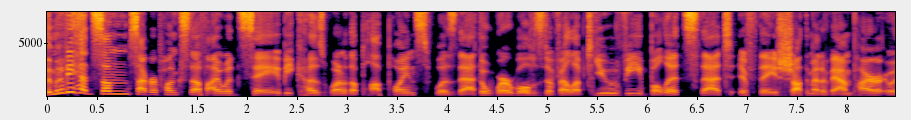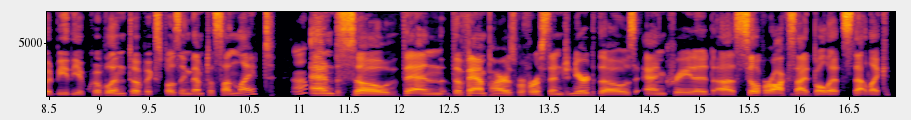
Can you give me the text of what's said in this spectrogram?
The movie had some cyberpunk stuff, I would say, because one of the plot points was that the werewolves developed UV bullets that, if they shot them at a vampire, it would be the equivalent of exposing them to sunlight. Okay. And so then the vampires reverse engineered those and created uh, silver oxide bullets that, like,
